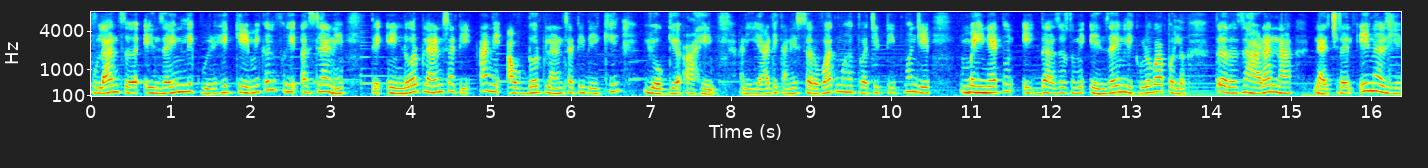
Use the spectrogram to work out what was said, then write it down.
फुलांचं एन्झाईम लिक्विड हे केमिकल फ्री असल्याने ते इनडोअर प्लॅन्टसाठी आणि आउटडोअर प्लॅन्टसाठी देखील योग्य आहे. आणि या या ठिकाणी सर्वात महत्त्वाची टीप म्हणजे महिन्यातून एकदा जर तुम्ही एन्झाईम लिक्विड वापरलं तर झाडांना नॅचरल एनर्जी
